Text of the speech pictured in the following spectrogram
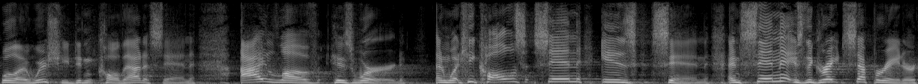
well, I wish he didn't call that a sin. I love his word. And what he calls sin is sin. And sin is the great separator,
